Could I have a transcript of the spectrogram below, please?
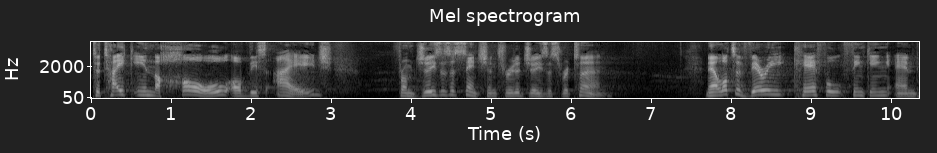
to take in the whole of this age from Jesus' ascension through to Jesus' return. Now, lots of very careful thinking and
